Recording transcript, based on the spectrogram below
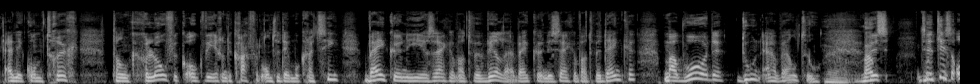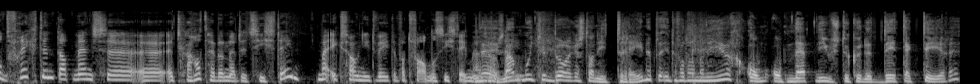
en ik kom terug, dan geloof ik ook weer in de kracht van onze democratie. Wij kunnen hier zeggen wat we willen, wij kunnen zeggen wat we denken, maar woorden doen er wel toe. dus het je- is ontwrichtend dat mensen eh, het gehad hebben met het systeem. Maar ik zou niet weten wat voor ander systeem er zou Nee, zijn. maar moet je burgers dan niet trainen op de een of andere manier om op nepnieuws te kunnen detecteren?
